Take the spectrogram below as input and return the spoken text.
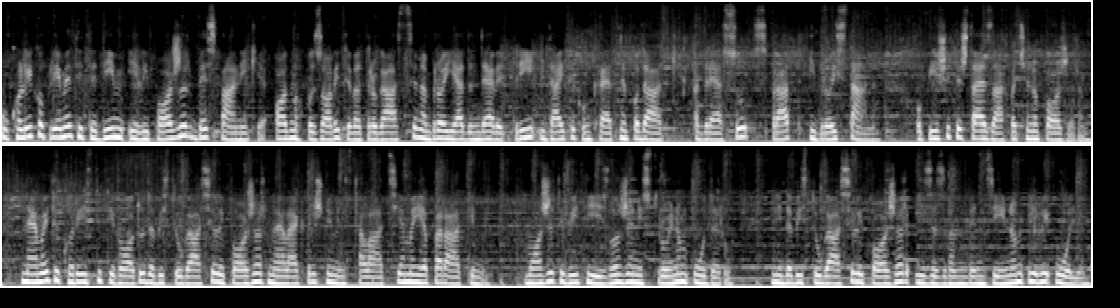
Ukoliko primetite dim ili požar, bez panike, odmah pozovite vatrogasce na broj 193 i dajte konkretne podatke, adresu, sprat i broj stana. Opišite šta je zahvaćeno požarom. Nemojte koristiti vodu da biste ugasili požar na električnim instalacijama i aparatima. Možete biti izloženi strujnom udaru, ni da biste ugasili požar izazvan benzinom ili uljem,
